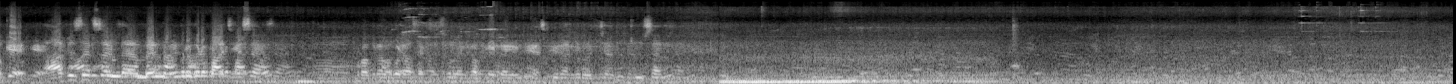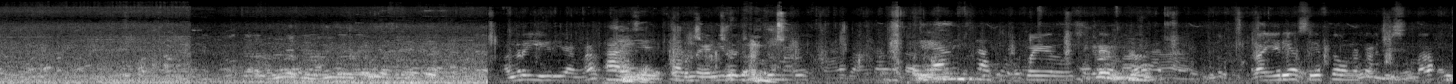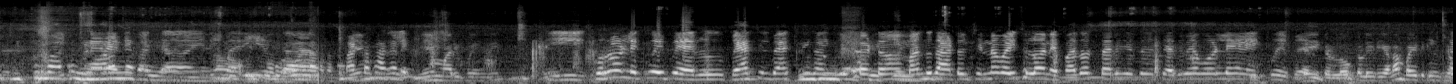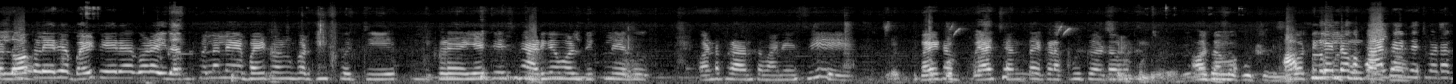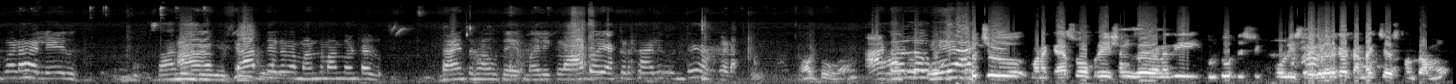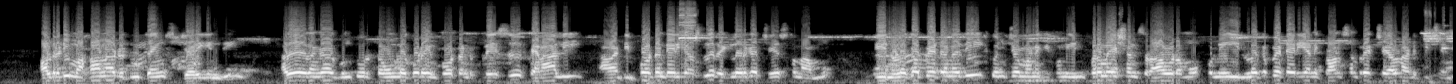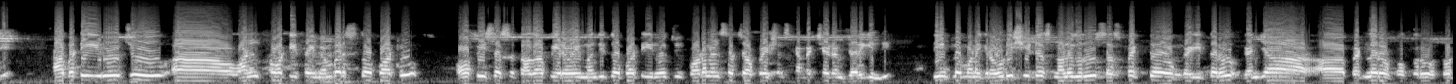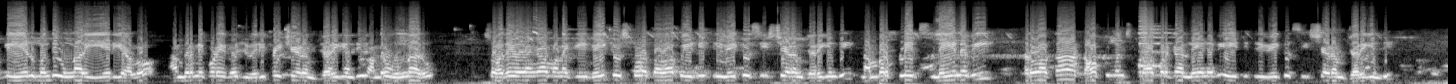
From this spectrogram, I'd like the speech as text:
ఓకే ఆఫీసర్స్ అండ్ మెన్ అందరూ కూడా బాగా చేశారు. ప్రోగ్రామ్ కూడా సక్సెస్ఫుల్గా కంప్లీట్ అయ్యింది ఎస్పీ గారు కూడా వచ్చారు చూశారు. అందరూ ఈ ఏరియా ఎన్ని రోజులు ముప్పై ఉన్నారు అలా ఏరియా సేఫ్గా ఉన్నట్టు అనిపిస్తుందా? బట్ట పగలే. ఏం మారిపోయింది? ఈ కుర్రోళ్ళు ఎక్కువైపోయారు. బ్యాచ్లు కూర్చోవటం మందు దాటం చిన్న వయసులోనే పదో తరగతి చదివే వాళ్ళే ఎక్కువైపోయారు. ఇక్కడ లోకల్ బయటకి ఇక్కడ లోకల్ ఏరియా బయట ఏరియా కూడా ఇదంతా పిల్లలే బయట వాళ్ళని కూడా తీసుకొచ్చి ఇక్కడ ఏ చేసినా అడిగే వాళ్ళు దిక్కు లేదు. కొండ ప్రాంతం అనేసి బయట బ్యాచ్ అంతా ఇక్కడ కూర్చోవడం కొట్టుకెళ్ళి ఒక పాల ప్యాకెట్ తెచ్చుకోవడానికి కూడా లేదు. షాప్ దగ్గర మంద మంది ఉంటారు. సాయంత్రం అవుతాయి. మళ్ళీ ఇక్కడ ఆటో ఎక్కడ ఖాళీ ఉంటే అక్కడ. మన క్యాష్ ఆపరేషన్స్ అనేది గుంటూరు డిస్ట్రిక్ట్ పోలీస్ రెగ్యులర్గా కండక్ట్ చేస్తుంటాము. ఆల్రెడీ మహానాడు టూ టైమ్స్ జరిగింది. అదేవిధంగా గుంటూరు టౌన్లో కూడా ఇంపార్టెంట్ ప్లేస్ తెనాలి అలాంటి ఇంపార్టెంట్ ఏరియాస్లో రెగ్యులర్గా చేస్తున్నాము. ఈ నులకపేట అనేది కొంచెం మనకి కొన్ని ఇన్ఫర్మేషన్స్ రావడము కొన్ని ఈ నులకపేట ఏరియాని కాన్సన్ట్రేట్ చేయాలని అనిపించింది. కాబట్టి ఈ రోజు వన్ ఫార్టీ ఫైవ్ మెంబర్స్తో పాటు ఆఫీసర్స్ దాదాపు ఇరవై మందితో పాటు ఈ రోజు కోడనెంట్ సర్చ్ ఆపరేషన్స్ కండక్ట్ చేయడం జరిగింది. దీంట్లో మనకి రౌడీ షీటర్స్ నలుగురు సస్పెక్ట్ ఒక ఇద్దరు గంజా పెడ్లర్ ఒక్కొక్కరు టోటల్ ఏడు మంది ఉన్నారు ఈ ఏరియాలో అందరినీ కూడా ఈ రోజు వెరిఫై చేయడం జరిగింది. అందరూ ఉన్నారు. సో అదే విధంగా మనకి వెహికల్స్ కూడా దాదాపు ఎయిటీ త్రీ వెహికల్స్ సీజ్ చేయడం జరిగింది. నంబర్ ప్లేట్స్ లేనవి తర్వాత డాక్యుమెంట్స్ ప్రాపర్గా లేనవి ఎయిటీ త్రీ వెహికల్స్ సీజ్ చేయడం జరిగింది.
